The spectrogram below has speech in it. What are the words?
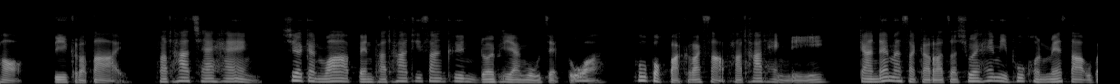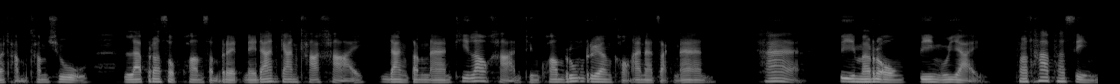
ถอกปีกระต่าย พระธาตุแช่แห้ง เชื่อกันว่าเป็นพระธาตุที่สร้างขึ้นโดยพญางูเจ็ดตัว ผู้ปกปักรักษาพระธาตุแห่งนี้ การได้มาสักการะจะช่วยให้มีผู้คนเมตตาอุปถัมภ์คำชู และประสบความสำเร็จในด้านการค้าขาย ดังตำนานที่เล่าขานถึงความรุ่งเรืองของอาณาจักรน่าน 5. ปีมะโรง ปีงูใหญ่ พระธาตุพระสิงห์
